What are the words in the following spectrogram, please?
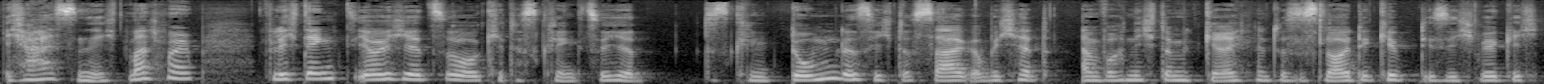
ich weiß nicht, manchmal, vielleicht denkt ihr euch jetzt so, okay, das klingt sicher, das klingt dumm, dass ich das sage, aber ich hätte einfach nicht damit gerechnet, dass es Leute gibt, die sich wirklich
